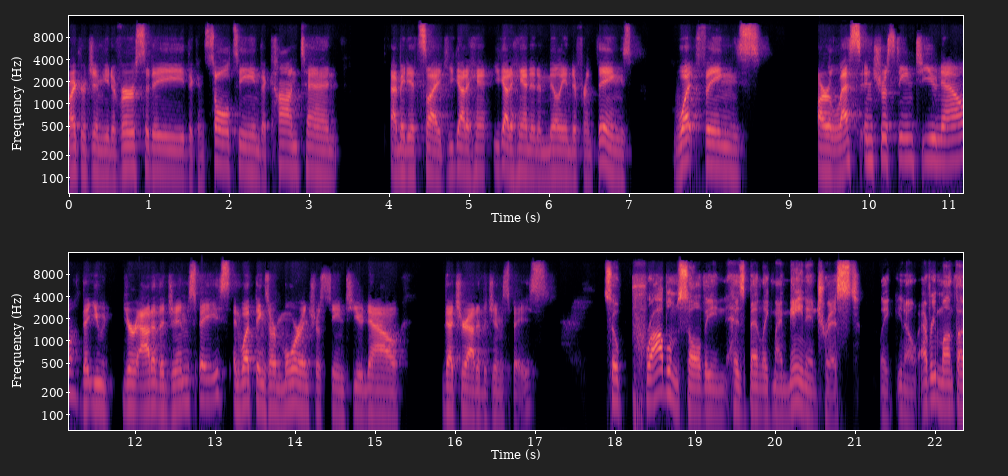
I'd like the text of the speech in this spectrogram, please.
Microgym University, the consulting, the content. I mean, it's like you got to hand you got to hand in a million different things. What things are less interesting to you now that you you're out of the gym space, and what things are more interesting to you now that you're out of the gym space? So problem solving has been like my main interest like you know every month i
